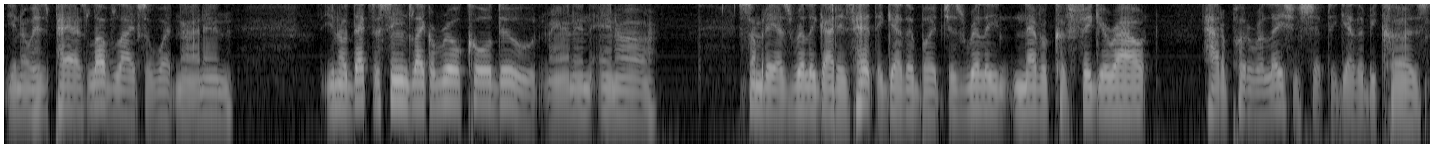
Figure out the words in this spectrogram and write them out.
you know, his past love lives or whatnot, and you know, Dexter seems like a real cool dude, man, and and uh, somebody has really got his head together, but just really never could figure out how to put a relationship together because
